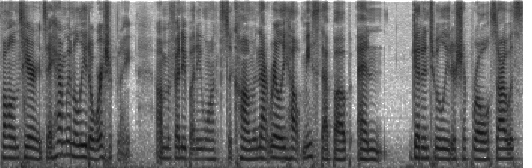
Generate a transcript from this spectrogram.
volunteer and say, "Hey, I'm going to lead a worship night. Um, if anybody wants to come," and that really helped me step up and get into a leadership role. So I was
